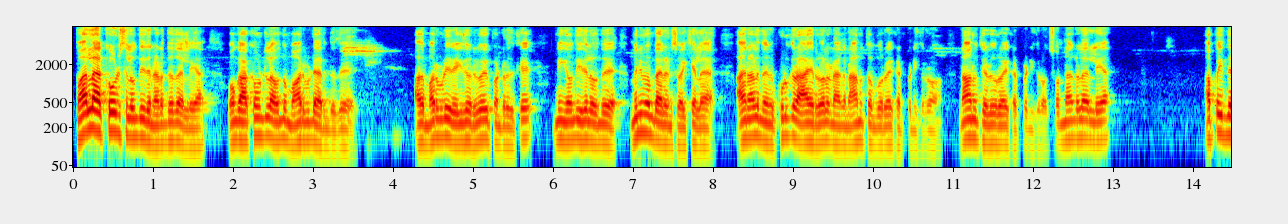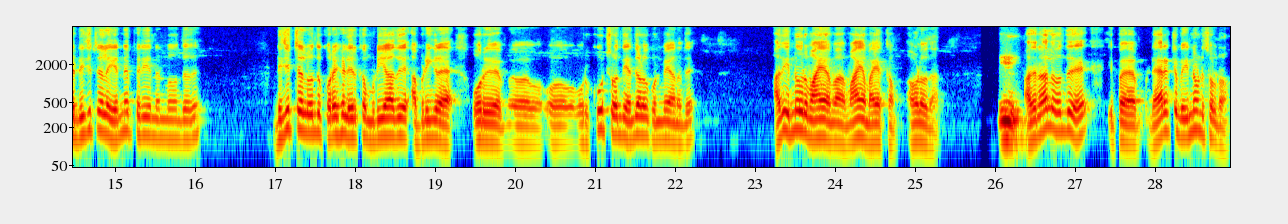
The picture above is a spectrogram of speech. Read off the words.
பல அக்கௌண்ட்ஸ்ல வந்து இது நடந்ததா இல்லையா? உங்க அக்கௌண்ட்ல வந்து மார்பிடா இருந்தது. அது மறுபடியும் இதை ரிவைவ் பண்றதுக்கு நீங்க வந்து இதுல வந்து மினிமம் பேலன்ஸ் வைக்கல. அதனால இந்த கொடுக்குற ஆயிரம் ரூபாயில நாங்க நானூத்தம்பது ரூபாய் கட் பண்ணிக்கிறோம். நானூத்தி எழுபது ரூபாய் கட் பண்ணிக்கிறோம். சொன்னாங்களா இல்லையா? அப்ப இந்த டிஜிட்டல்ல என்ன பெரிய நன்மை வந்தது? டிஜிட்டல் வந்து குறைகள் இருக்க முடியாது அப்படிங்கிற ஒரு ஒரு கூற்று வந்து எந்த அளவுக்கு உண்மையானது? அது இன்னொரு மாய மாய மயக்கம். அவ்வளவுதான். அதனால வந்து இப்ப டைரக்ட் இன்னொன்னு சொல்றோம்.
